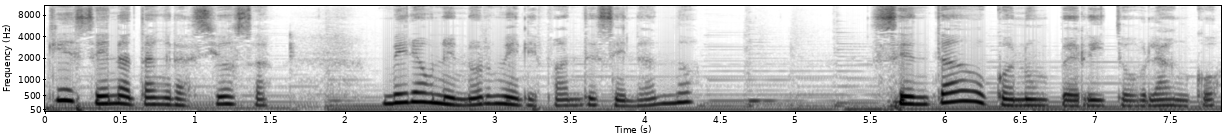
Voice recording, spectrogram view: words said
¡Qué escena tan graciosa! ¿Ver a un enorme elefante cenando? Sentado con un perrito blanco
